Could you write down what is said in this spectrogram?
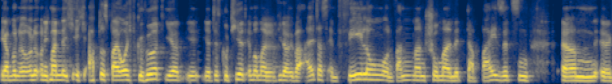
Ja, und, und, und ich meine, ich, ich habe das bei euch gehört, ihr, ihr, ihr, diskutiert immer mal wieder über Altersempfehlungen und wann man schon mal mit dabei sitzen ähm, äh,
